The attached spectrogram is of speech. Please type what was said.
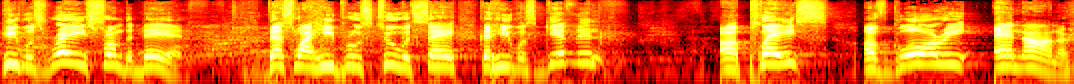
He was raised from the dead. That's why Hebrews 2 would say that he was given a place of glory and honor.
